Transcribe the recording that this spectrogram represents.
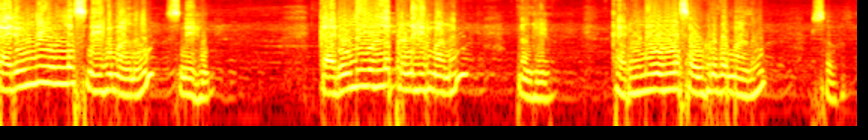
കരുണയുള്ള സ്നേഹമാണ് സ്നേഹം. കരുണയുള്ള പ്രണയമാണ് പ്രണയം. കരുണയുള്ള സൗഹൃദമാണ് സൗഹൃദം.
